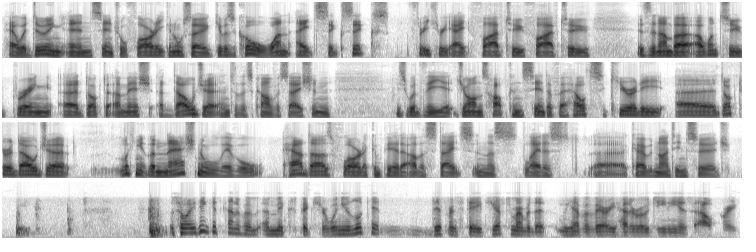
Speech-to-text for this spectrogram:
how we're doing in Central Florida. You can also give us a call. 1 338 5252 is the number. I want to bring uh, Dr. Amesh Adalja into this conversation. He's with the Johns Hopkins Center for Health Security. Uh, Dr. Adalja, looking at the national level, how does Florida compare to other states in this latest uh, COVID 19 surge? So I think it's kind of a, a, mixed picture. When you look at different states, you have to remember that we have a very heterogeneous outbreak,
